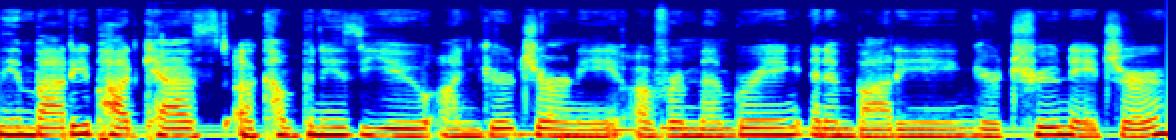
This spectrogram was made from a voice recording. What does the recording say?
The Embody podcast accompanies you on your journey of remembering and embodying your true nature,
